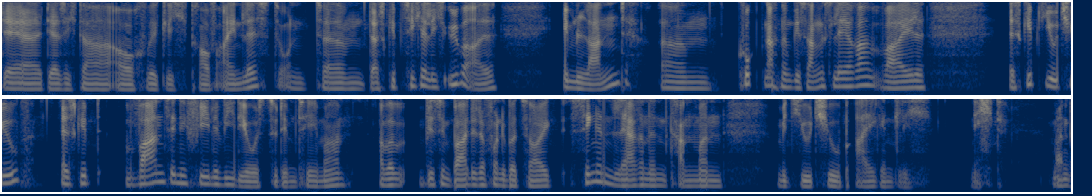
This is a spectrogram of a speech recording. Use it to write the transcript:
der, der sich da auch wirklich drauf einlässt. Und ähm, das gibt sicherlich überall im Land. Ähm, guckt nach einem Gesangslehrer, weil es gibt YouTube, es gibt wahnsinnig viele Videos zu dem Thema. Aber wir sind beide davon überzeugt, singen lernen kann man mit YouTube eigentlich nicht. Man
